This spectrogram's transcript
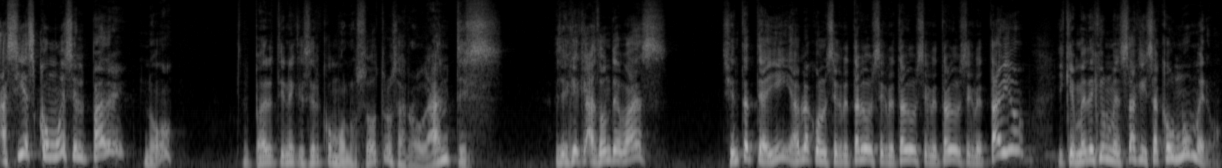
¿Así es como es el Padre? No. El Padre tiene que ser como nosotros, arrogantes. ¿A dónde vas? Siéntate ahí, habla con el secretario del secretario del secretario del secretario y que me deje un mensaje y saca un número.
